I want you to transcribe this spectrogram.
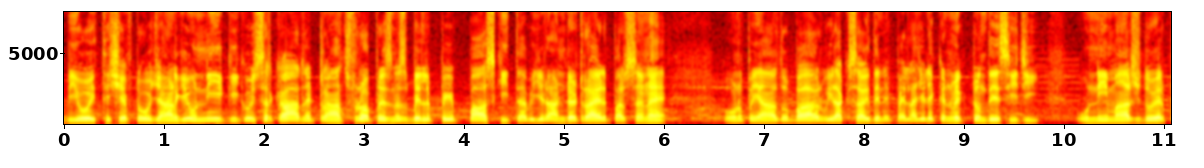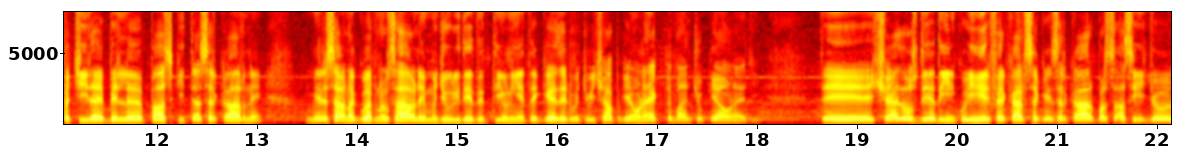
ਵੀ ਉਹ ਇੱਥੇ ਸ਼ਿਫਟ ਹੋ ਜਾਣਗੇ। 19 21 ਕੋਈ ਸਰਕਾਰ ਨੇ transfer of prisoners bill pass ਕੀਤਾ ਵੀ ਜਿਹੜਾ ਅੰਡਰ ਟ੍ਰਾਇਲ ਪਰਸਨ ਹੈ, ਉਹਨੂੰ ਪੰਜਾਬ ਤੋਂ ਬਾਹਰ ਵੀ ਰੱਖ ਸਕਦੇ ਨੇ। ਪਹਿਲਾਂ ਜਿਹੜੇ ਕਨਵਿਕਟ ਹੁੰਦੇ ਸੀ ਜੀ 19 ਮਾਰਚ 2025 ਦਾ ਇਹ ਬਿੱਲ ਪਾਸ ਕੀਤਾ ਸਰਕਾਰ ਨੇ। ਮੇਰੇ ਹਿਸਾਬ ਨਾਲ ਗਵਰਨਰ ਸਾਹਿਬ ਨੇ ਮਨਜ਼ੂਰੀ ਦੇ ਦਿੱਤੀ ਹੋਣੀ ਹੈ ਤੇ ਗੈਜ਼ਟ ਵਿੱਚ ਵੀ ਛਪ ਗਿਆ ਹੋਣਾ ਐਕਟ ਬਣ ਚੁੱਕਿਆ ਹੋਣਾ ਜੀ। ਤੇ ਸ਼ਾਇਦ ਉਸ ਦੇ ਅਧੀਨ ਕੋਈ ਹੇਰਫੇਰ ਕਰ ਸਕੇ ਸਰਕਾਰ, ਪਰ ਅਸੀਂ ਜੋ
